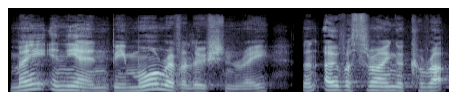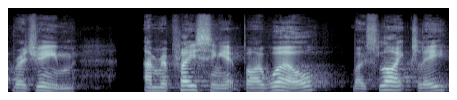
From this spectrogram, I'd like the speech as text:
may in the end be more revolutionary than overthrowing a corrupt regime and replacing it by, well, most likely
